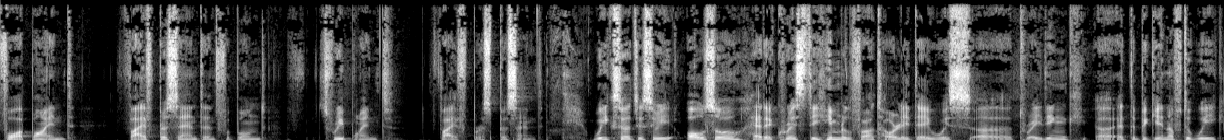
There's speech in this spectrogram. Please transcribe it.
4.5% and Verbund 3.5%. Week 33 also had a Christi Himmelfahrt holiday with uh, trading uh, at the beginning of the week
